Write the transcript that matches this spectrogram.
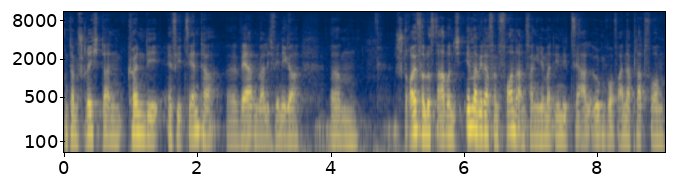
unterm Strich, dann können die effizienter äh, werden, weil ich weniger ähm, Streuverluste habe und ich immer wieder von vorne anfange, jemand initial irgendwo auf einer Plattform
